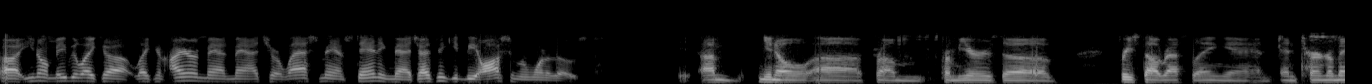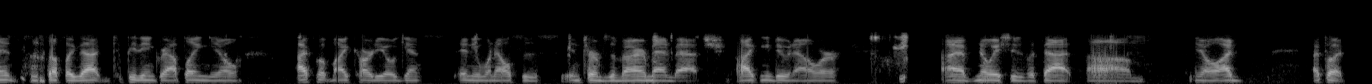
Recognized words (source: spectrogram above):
uh, you know, maybe like a like an Iron Man match or Last Man Standing match. I think you'd be awesome in one of those. I'm, you know, uh, from from years of freestyle wrestling and and tournaments and stuff like that, competing in grappling. You know, I put my cardio against anyone else's in terms of Ironman match. I can do an hour. I have no issues with that. Um, you know, I I put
